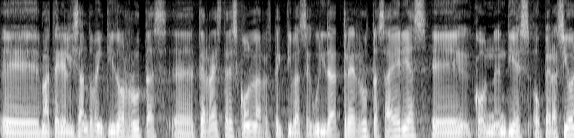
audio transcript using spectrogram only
eh, materializando 22 rutas eh, terrestres con la respectiva seguridad, tres rutas aéreas eh, con 10 operaciones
